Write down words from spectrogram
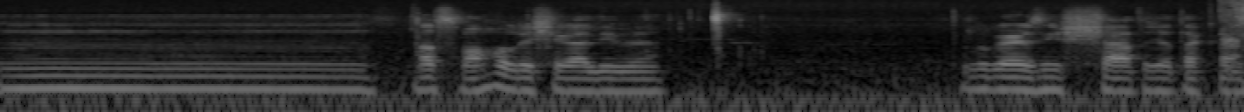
Hum... Nossa, mal rolê chegar ali, velho. Lugarzinho chato de atacar.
